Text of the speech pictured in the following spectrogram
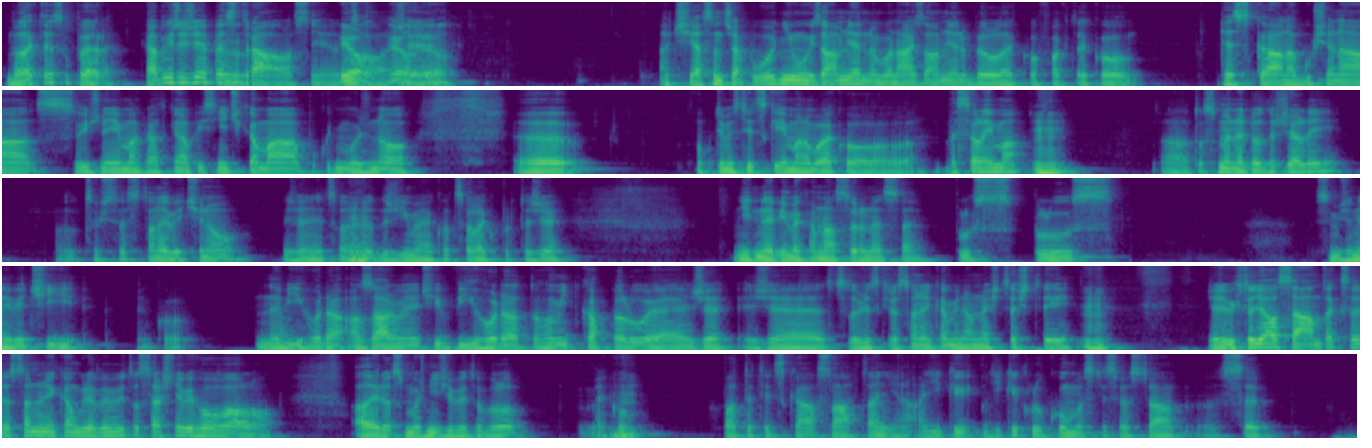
No tak to je super. Já bych řekl, že je pestrá vlastně. Docela, jo, jo, že, jo. Ač já jsem třeba původní můj záměr, nebo náš záměr byl jako fakt jako deska nabušená s výžnýma krátkými písničkama, pokud možno uh, optimistickýma nebo jako veselýma. Mm-hmm. A to jsme nedodrželi, což se stane většinou, že něco mm-hmm. nedodržíme jako celek, protože nikdy nevíme, kam nás to donese. Plus, plus myslím, že největší jako nevýhoda a zároveň největší výhoda toho mít kapelu je, že, že se to vždycky dostane někam jinam, než chceš ty. Mm-hmm. Že kdybych to dělal sám, tak se dostanu někam, kde by mi to strašně vyhovovalo. Ale je dost možný, že by to bylo jako hmm. Patetická slátanina. A díky, díky klukům vlastně se dostává, se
